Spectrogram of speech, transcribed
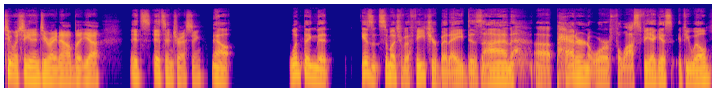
too much to get into right now, but yeah, it's it's interesting. Now, one thing that isn't so much of a feature, but a design uh, pattern or philosophy, I guess, if you will,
